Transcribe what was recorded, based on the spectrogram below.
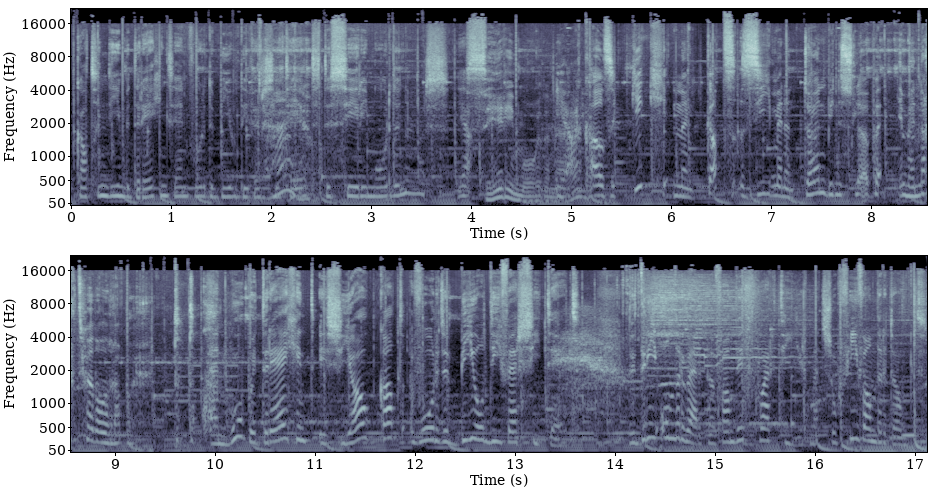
Katten die een bedreiging zijn voor de biodiversiteit, de seriemoordenaars. Ja. Seriemoordenaar? Ja, als ik een kat zie met een tuin binnensluipen, mijn hart gaat al rapper. En hoe bedreigend is jouw kat voor de biodiversiteit? De drie onderwerpen van dit kwartier met Sophie van der Donkt.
